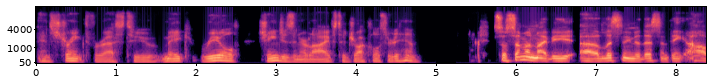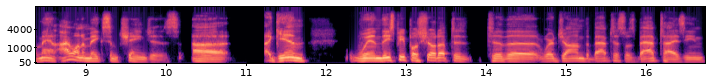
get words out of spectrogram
and strength for us to make real changes in our lives to draw closer to him so someone might be uh, listening to this and think oh man i want to make some changes uh, again when these people showed up to to the where john the baptist was baptizing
